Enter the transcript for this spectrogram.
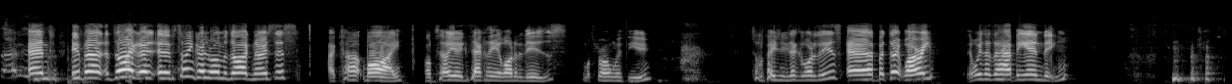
That is And if a, diag- if something goes wrong with the diagnosis, I can't lie. I'll tell you exactly what it is. What's wrong with you? Tell the patient exactly what it is. Uh, but don't worry, it always has a happy ending.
